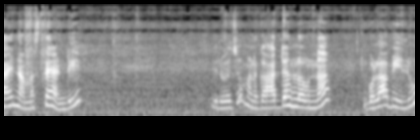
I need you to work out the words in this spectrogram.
Hi నమస్తే అండి. ఈరోజు మన గార్డెన్లో ఉన్న గులాబీలు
